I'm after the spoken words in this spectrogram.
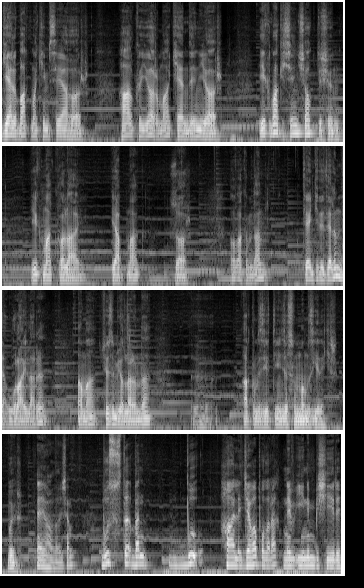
Gel bakma kimseye hor. Halkı yorma kendin yor. Yıkmak için çok düşün. Yıkmak kolay, yapmak zor. O bakımdan tenkit edelim de olayları ama çözüm yollarında e, aklımız yettiğince sunmamız gerekir. Buyur. Eyvallah hocam. Bu hususta ben bu hale cevap olarak Nev'i'nin bir şiiri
